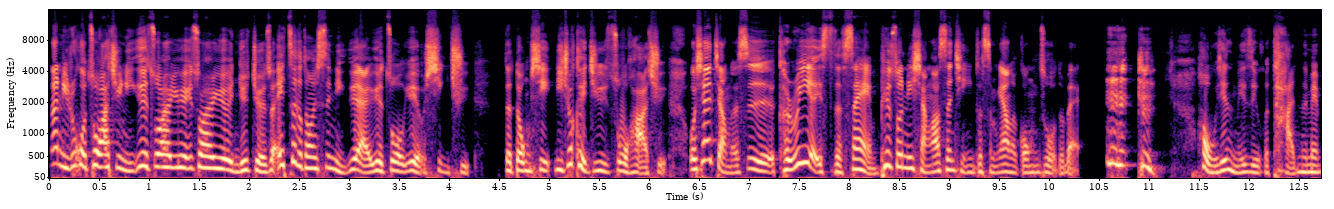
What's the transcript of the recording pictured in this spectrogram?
那你如果做下去，你越做下去，越做下去，越你就觉得说，哎，这个东西是你越来越做越有兴趣的东西，你就可以继续做下去。我现在讲的是 career is the same。譬如说，你想要申请一个什么样的工作，对不对？哦，我今天怎么一直有个痰那边？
